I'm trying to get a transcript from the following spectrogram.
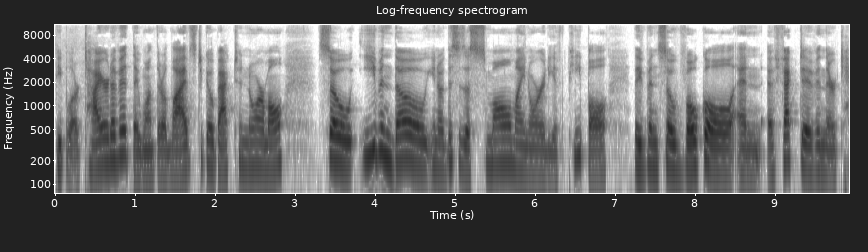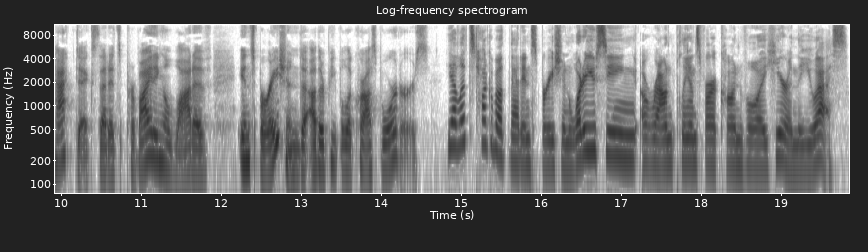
People are tired of it. They want their lives to go back to normal. So even though, you know, this is a small minority of people, they've been so vocal and effective in their tactics that it's providing a lot of inspiration to other people across borders. Yeah, let's talk about that inspiration. What are you seeing around plans for a convoy here in the US?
